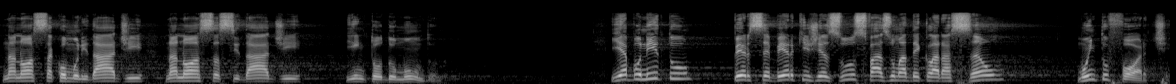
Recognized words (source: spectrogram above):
na nossa comunidade, na nossa cidade e em todo o mundo. E é bonito perceber que Jesus faz uma declaração muito forte,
